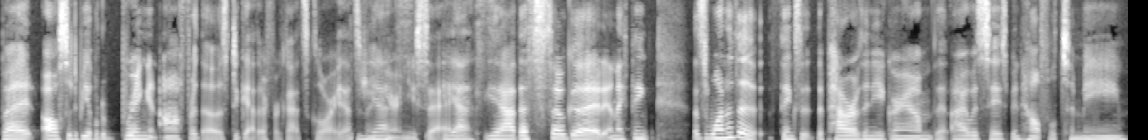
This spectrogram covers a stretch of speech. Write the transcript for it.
but also to be able to bring and offer those together for God's glory. That's what yes. I'm hearing you say. Yes. Yeah, that's so good. And I think that's one of the things that the power of the Enneagram that I would say has been helpful to me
